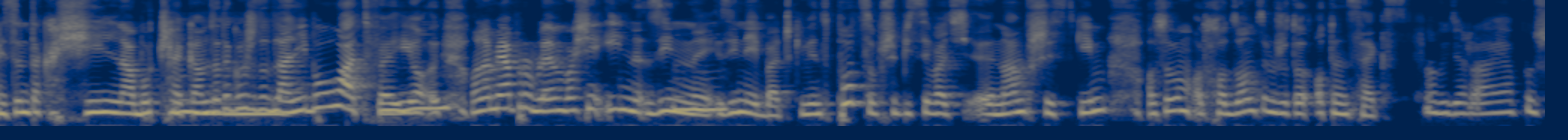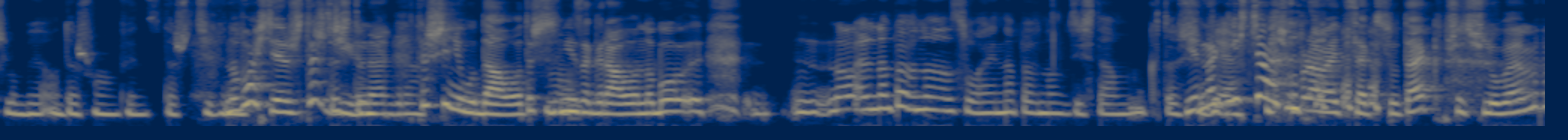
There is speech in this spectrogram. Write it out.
jestem taka silna, bo czekam, Mhm. dlatego że to dla niej było łatwe i o, Mhm. ona miała problem właśnie in, z, innej, Mhm. z innej beczki, więc po co przypisywać e, nam wszystkim, osobom odchodzącym, że to o ten seks? No widzisz, a ja po ślubie odeszłam, więc też dziwne. No właśnie, że też dziwne, też się nie udało, też się No. nie zagrało, no bo y, no, Ale na pewno, słuchaj, na pewno gdzieś tam ktoś Jednak wie. nie chciałaś uprawiać seksu, tak? Przed ślubem.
